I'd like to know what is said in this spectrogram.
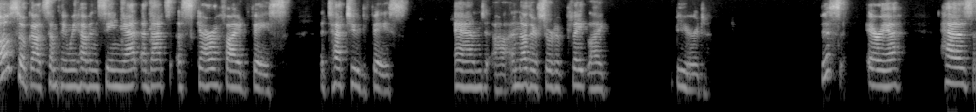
also got something we haven't seen yet, and that's a scarified face, a tattooed face, and uh, another sort of plate like beard. This area has,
